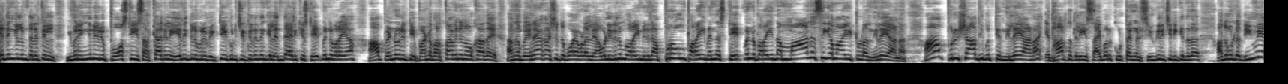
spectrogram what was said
ഏതെങ്കിലും തരത്തിൽ ഇവർ ഇങ്ങനെ ഒരു പോസ്റ്റ് ഈ സർക്കാരിലെ ഏതെങ്കിലും ഒരു വ്യക്തിയെ കുറിച്ച് ഇട്ടിരുന്നെങ്കിൽ എന്തായിരിക്കും സ്റ്റേറ്റ്മെന്റ് പറയാ? ആ പെണ്ണൊരുത്തി പണ്ട് ഭർത്താവിനെ നോക്കാതെ അങ്ങ് ബഹിരാകാശത്ത് പോയവളല്ലേ അവൾ ഇതിനും പറയും ഇതിനപ്പുറവും പറയും എന്ന സ്റ്റേറ്റ്മെന്റ് പറയുന്ന മാനസികമായിട്ടുള്ള നിലയാണ്. ആ പുരുഷാധിപത്യ നിലയാണ് യഥാർത്ഥത്തിൽ ഈ സൈബർ കൂട്ടങ്ങൾ സ്വീകരിച്ചിരിക്കുന്നത്. അതുകൊണ്ട് ദിവ്യ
